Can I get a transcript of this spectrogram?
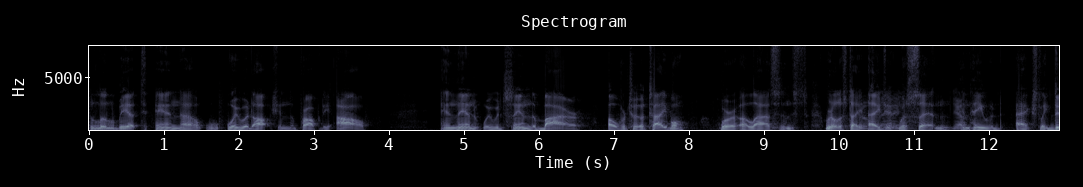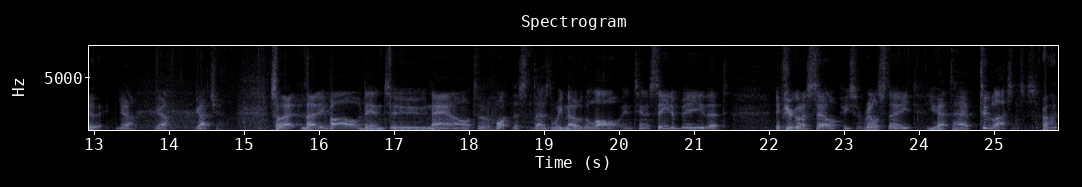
a little bit and uh, we would auction the property off and then we would send the buyer over to a table where a licensed real estate Real estate agent was sitting Yeah. and he would actually do it Yeah, yeah, gotcha. So that that evolved into now to what this as we know the law in Tennessee to be that if you're going to sell a piece of real estate, you have to have two licenses. right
